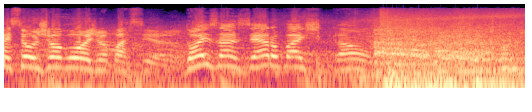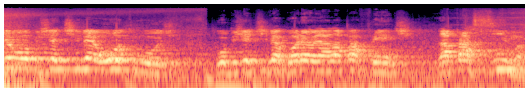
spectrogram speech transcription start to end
Vai ser o jogo hoje, meu parceiro? 2x0 Vascão. Porque o objetivo é outro hoje. O objetivo agora é olhar lá pra frente, lá pra cima.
